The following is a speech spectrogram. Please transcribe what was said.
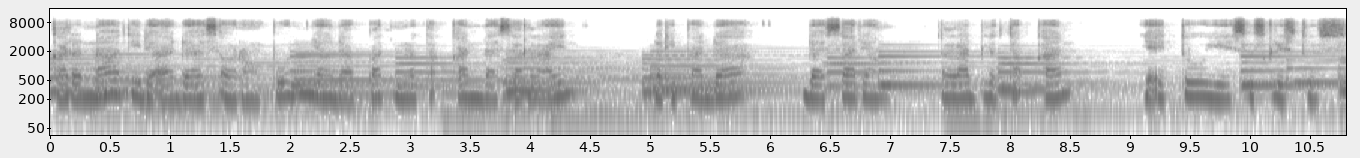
Karena tidak ada seorang pun yang dapat meletakkan dasar lain daripada dasar yang telah diletakkan yaitu Yesus Kristus.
